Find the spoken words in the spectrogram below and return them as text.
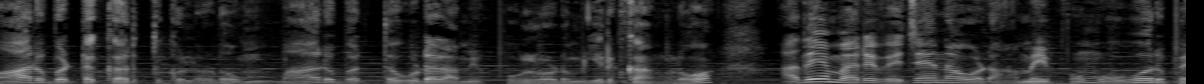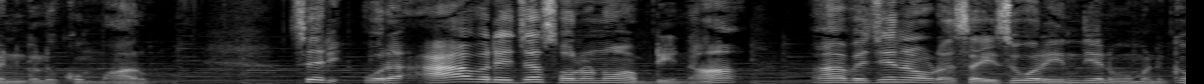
மாறுபட்ட கருத்துக்களோடும் மாறுபட்ட உடல் அமைப்புகளோடும் இருக்காங்களோ அதே மாதிரி விஜயனாவோட அமைப்பும் ஒவ்வொரு பெண்களுக்கும் மாறும். சரி ஒரு ஆவரேஜாக சொல்லணும் அப்படின்னா விஜயனாவோட சைஸு ஒரு இந்தியன் உமனுக்கு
